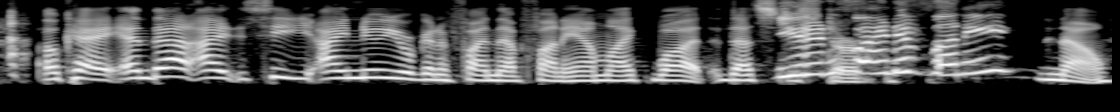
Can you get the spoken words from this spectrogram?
okay, and that I see. I knew you were going to find that funny. I'm like, what? That's You didn't find it funny? no,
